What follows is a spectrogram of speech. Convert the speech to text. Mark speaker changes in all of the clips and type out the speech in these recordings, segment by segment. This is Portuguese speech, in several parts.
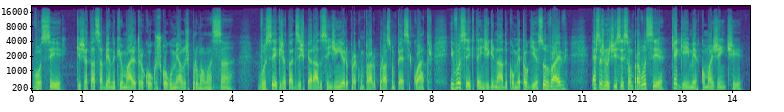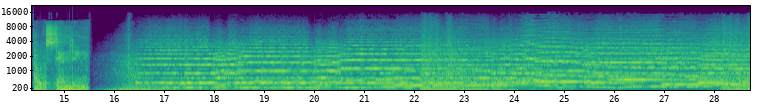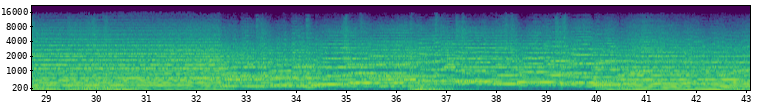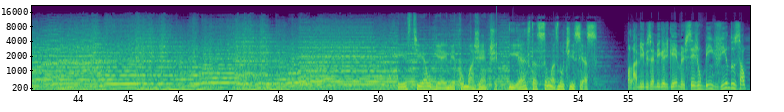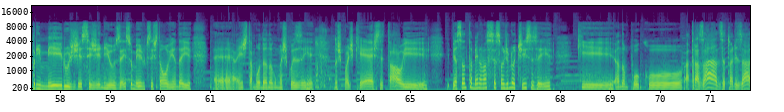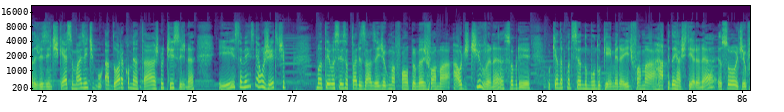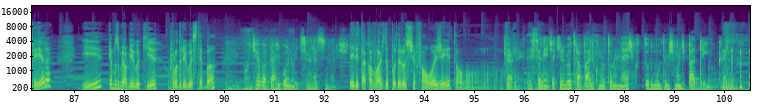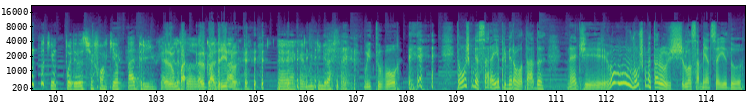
Speaker 1: Você que já tá sabendo que o Mario trocou os cogumelos por uma maçã, você que já tá desesperado sem dinheiro para comprar o próximo PS4 e você que tá indignado com Metal Gear Survive, essas notícias são para você, que é gamer como a gente. Outstanding.
Speaker 2: Este é o Gamer como a gente, e estas são as notícias.
Speaker 1: Olá, amigos e amigas gamers, sejam bem-vindos ao primeiro GCG News. É isso mesmo que vocês estão ouvindo aí. É, a gente está mudando algumas coisas aí nos podcasts e tal, e, e pensando também na nossa sessão de notícias aí, que anda um pouco atrasadas, atualizadas, às vezes a gente esquece, mas a gente adora comentar as notícias, né? E isso também é um jeito de manter vocês atualizados aí de alguma forma, pelo menos de forma auditiva, né? Sobre o que anda acontecendo no mundo gamer aí de forma rápida e rasteira, né? Eu sou o Diego Ferreira e temos o meu amigo aqui, Rodrigo Esteban.
Speaker 3: Bom dia, boa tarde, boa noite, senhoras e senhores.
Speaker 1: Ele tá com a voz do poderoso chefão hoje aí, então não,
Speaker 3: não cara, fique... Excelente. Aqui no meu trabalho, como eu tô no México, todo mundo tá me chamando de padrinho, cara. Porque o poderoso chefão aqui é o padrinho, cara.
Speaker 1: Era Olha pa só. Era o padrinho.
Speaker 3: É, cara, muito engraçado.
Speaker 1: muito bom. então vamos começar aí a primeira rodada né, de vamos, comentar os lançamentos aí do,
